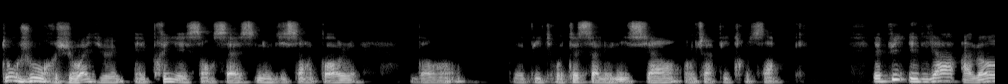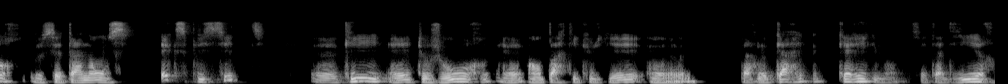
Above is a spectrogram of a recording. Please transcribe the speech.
toujours joyeux et priez sans cesse, nous dit Saint Paul dans l'Épître aux Thessaloniciens au chapitre 5. Et puis, il y a alors euh, cette annonce explicite euh, qui est toujours, en particulier, par le kérigme, c'est-à-dire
